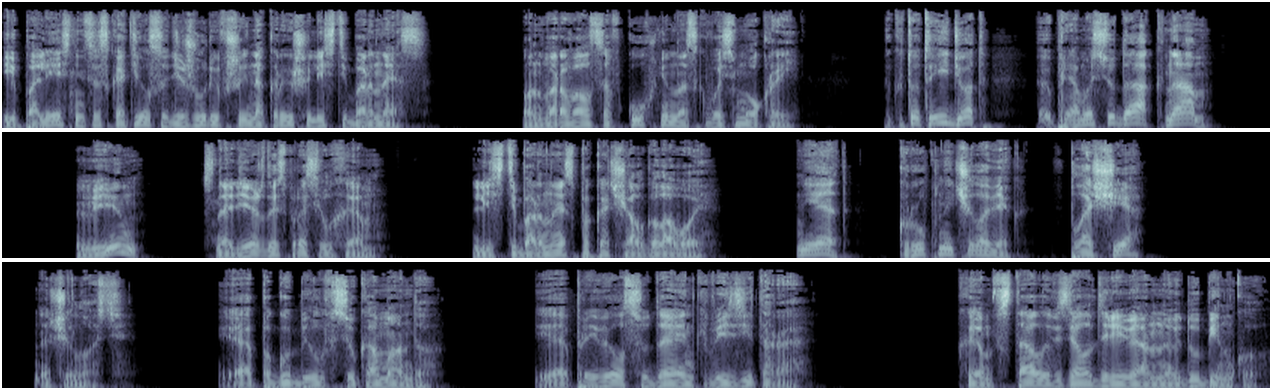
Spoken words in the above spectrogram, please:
и по лестнице скатился дежуривший на крыше Листибарнес. Он ворвался в кухню насквозь мокрый. «Кто-то идет! Прямо сюда, к нам!» «Вин?» — с надеждой спросил Хэм. Листибарнес покачал головой. «Нет, крупный человек. В плаще. Началось. Я погубил всю команду. Я привел сюда инквизитора. Хэм встал и взял деревянную дубинку.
